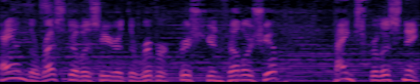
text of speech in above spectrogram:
and the rest of us here at the River Christian Fellowship, thanks for listening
